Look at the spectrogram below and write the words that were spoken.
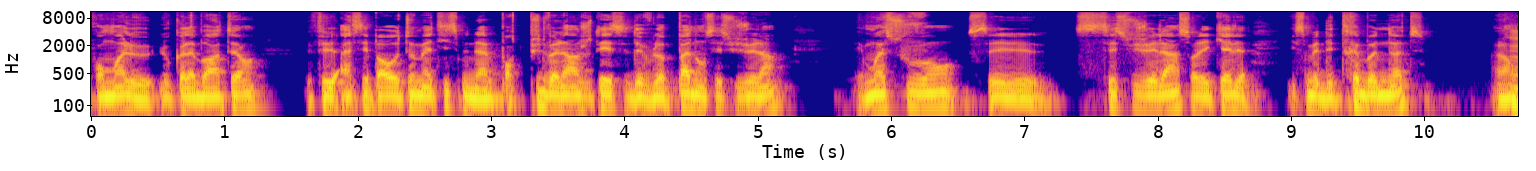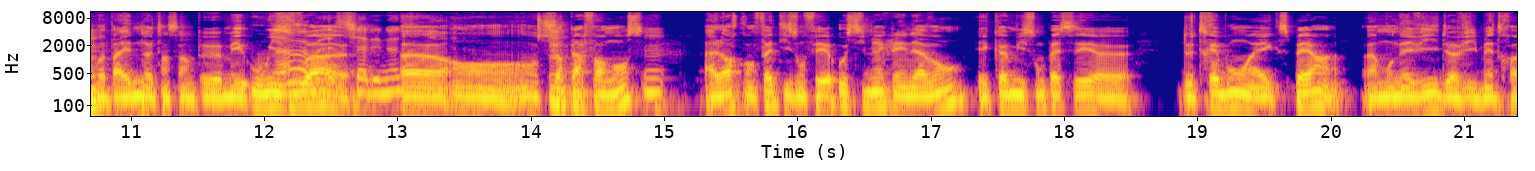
pour moi, le, le collaborateur fait assez par automatisme et n'apporte plus de valeur ajoutée et se développe pas dans ces sujets-là. Et moi, souvent, c'est ces sujets-là sur lesquels ils se mettent des très bonnes notes. Alors, on hmm. va parler de notes, hein, c'est un peu, mais où ils ah, voient euh, en, en, hmm. surperformance, hmm. alors qu'en fait, ils ont fait aussi bien que l'année d'avant. Et comme ils sont passés de très bons à experts, à mon avis, ils doivent y mettre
